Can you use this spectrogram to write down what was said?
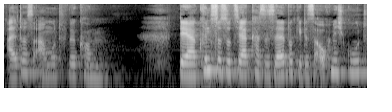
Altersarmut willkommen. Der Künstlersozialkasse selber geht es auch nicht gut.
